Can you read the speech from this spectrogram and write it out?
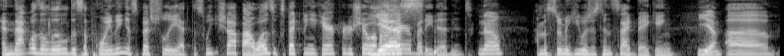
And that was a little disappointing, especially at the sweet shop. I was expecting a character to show up Yes. there, but he didn't. No. I'm assuming he was just inside baking. Yeah. Um,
